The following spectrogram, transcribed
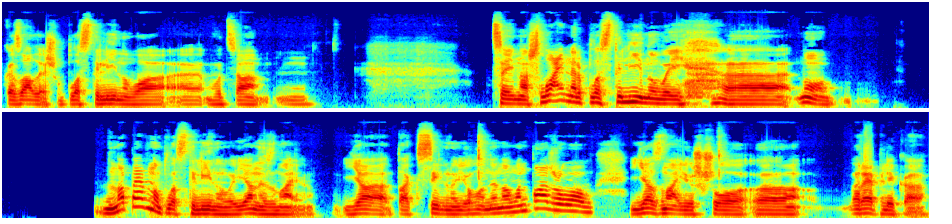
казали, що пластилінова е, оця. Цей наш лайнер пластиліновий. Е, ну, напевно, пластиліновий, я не знаю. Я так сильно його не навантажував. Я знаю, що репліка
